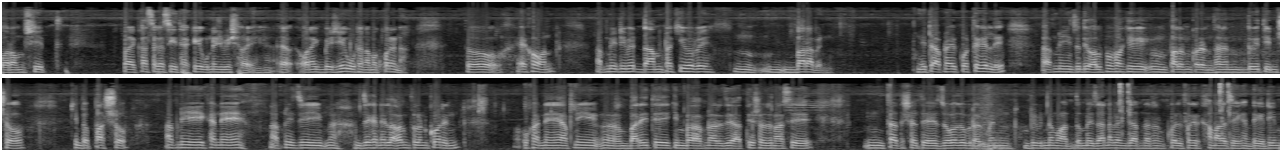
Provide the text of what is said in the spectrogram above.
গরম শীত প্রায় কাছাকাছি থাকে, উনিশ বিশ হয়। অনেক বেশি উঠানামা করে না। তো এখন আপনি ডিমের দামটা কীভাবে বাড়াবেন? এটা আপনাকে করতে গেলে আপনি যদি অল্প পাখি পালন করেন, ধরেন দুই, তিনশো কিংবা পাঁচশো, আপনি এখানে, আপনি যে, যেখানে লালন পালন করেন, ওখানে আপনি বাড়িতে কিংবা আপনার যে আত্মীয় স্বজন আছে তাদের সাথে যোগাযোগ রাখবেন বিভিন্ন মাধ্যমে। জানাবেন যে আপনার কোয়েল পাখির খামার আছে, এখান থেকে ডিম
